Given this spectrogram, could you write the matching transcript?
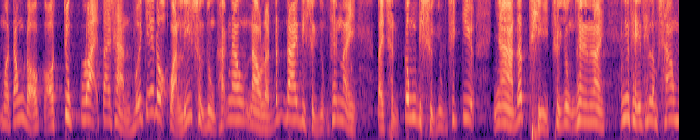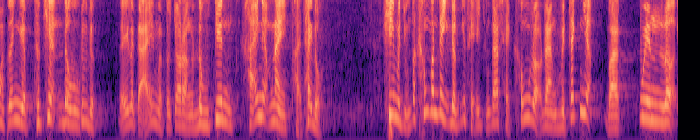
mà trong đó có chục loại tài sản với chế độ quản lý sử dụng khác nhau. Nào là đất đai thì sử dụng thế này, tài sản công thì sử dụng thế kia, nhà đất thì sử dụng thế này. Như thế thì làm sao mà doanh nghiệp thực hiện đầu tư được? Đấy là cái mà tôi cho rằng đầu tiên khái niệm này phải thay đổi. Khi mà chúng ta không phân định được như thế, chúng ta sẽ không rõ ràng về trách nhiệm và quyền lợi,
